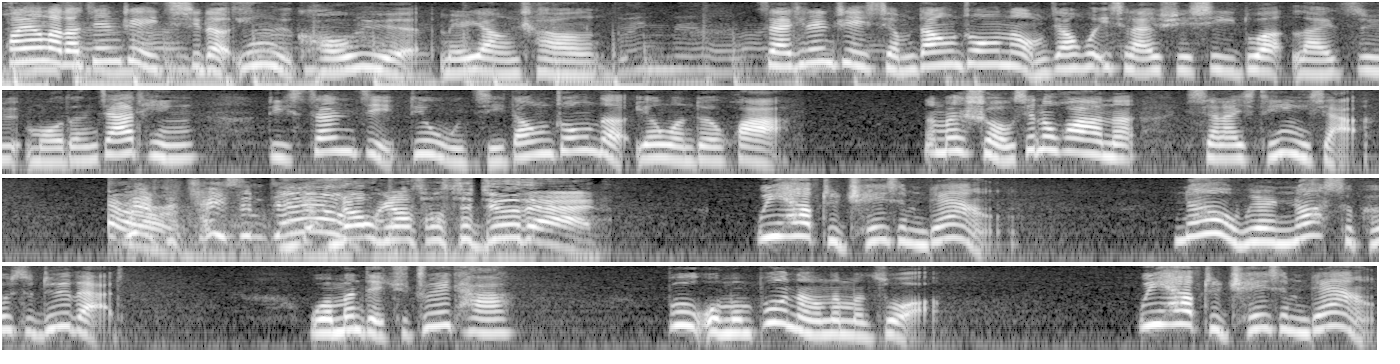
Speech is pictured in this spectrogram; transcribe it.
欢迎来到今天这一期的英语口语每日养成。在今天这一期节目当中呢，我们将会一起来学习一段来自于《摩登家庭》第三季第五集当中的英文对话。那么首先的话呢，先来一起听一下。We have to chase him down. No, you're not supposed to do that. We have to chase him down. No, we are not supposed to do that. 我们得去追他。不，我们不能那么做。We have to chase him down.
